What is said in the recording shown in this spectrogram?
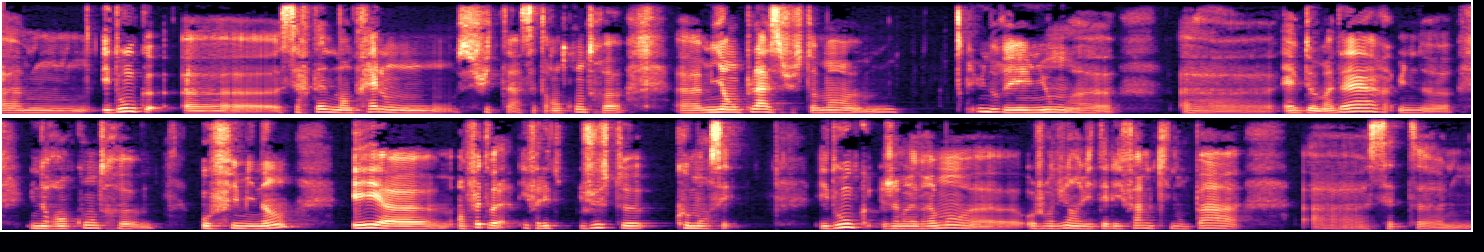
Euh, et donc euh, certaines d'entre elles ont suite à cette rencontre mis en place justement une réunion hebdomadaire, une une rencontre au féminin et en fait voilà il fallait juste commencer. Et donc, j'aimerais vraiment euh, aujourd'hui inviter les femmes qui n'ont pas euh, euh,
